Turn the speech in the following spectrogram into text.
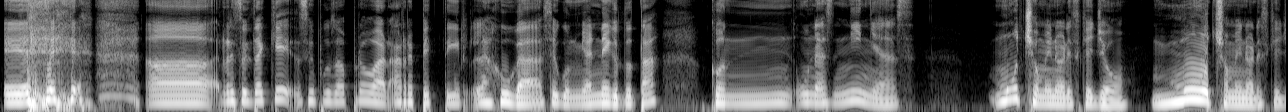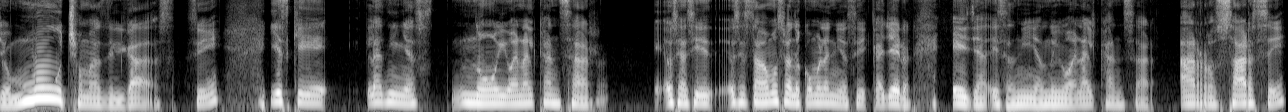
Eh, ah, resulta que se puso a probar a repetir la jugada, según mi anécdota, con unas niñas mucho menores que yo, mucho menores que yo, mucho más delgadas, ¿sí? Y es que las niñas no iban a alcanzar eh, o sea, si se estaba mostrando cómo las niñas se cayeron. Ellas, esas niñas no iban a alcanzar a rozarse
